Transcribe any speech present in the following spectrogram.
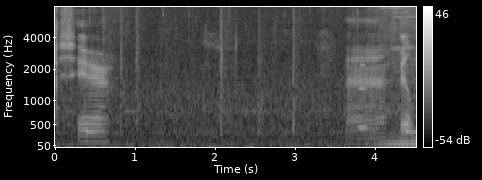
this here. And build.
